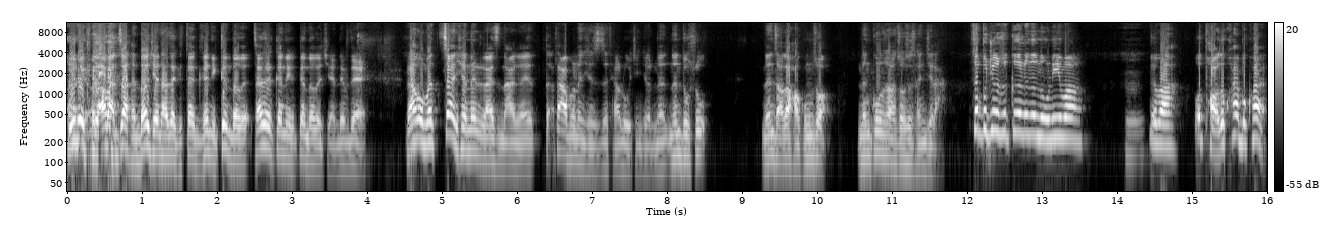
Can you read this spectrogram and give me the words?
你得给老板赚很多钱，他再再给你更多的，再再给你更多的钱，对不对？然后我们赚钱能力来自哪里呢？大大部分人其实这条路径就是能能读书，能找到好工作，能工作上做出成绩来，这不就是个人的努力吗？嗯，对吧？我跑得快不快？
